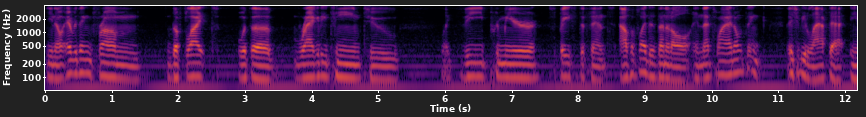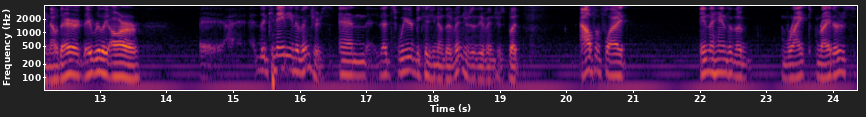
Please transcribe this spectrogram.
You know, everything from the flight with a raggedy team to like the premier space defense. Alpha Flight has done it all, and that's why I don't think they should be laughed at. You know, they're they really are uh, the Canadian Avengers, and that's weird because you know the Avengers are the Avengers, but Alpha Flight in the hands of the right writers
